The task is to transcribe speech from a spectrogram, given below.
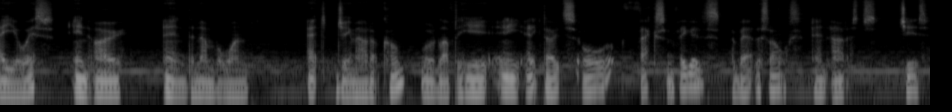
AUS NO and the number one at gmail.com. We would love to hear any anecdotes or facts and figures about the songs and artists. Cheers.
